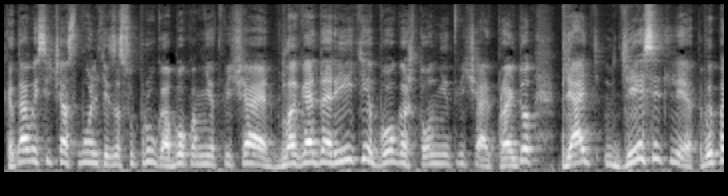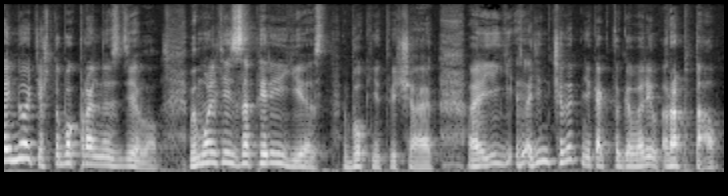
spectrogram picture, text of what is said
Когда вы сейчас молитесь за супруга, а Бог вам не отвечает, благодарите Бога, что Он не отвечает. Пройдет 5-10 лет, вы поймете, что Бог правильно сделал. Вы молитесь за переезд, Бог не отвечает. А один человек мне как-то говорил, роптал.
